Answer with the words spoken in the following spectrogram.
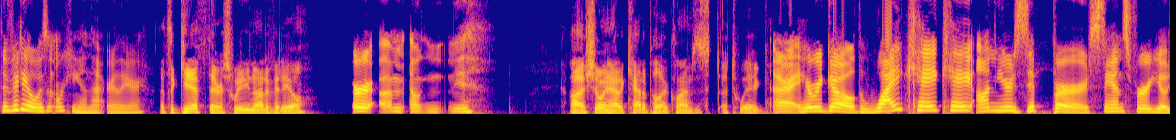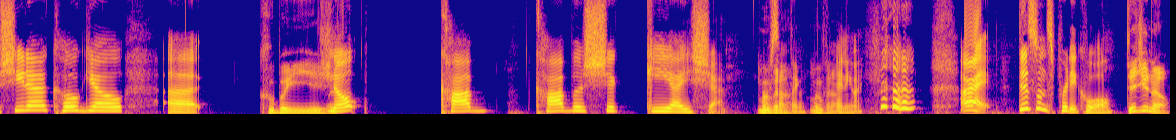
the video wasn't working on that earlier, That's a GIF there, sweetie, not a video. or um. Oh, eh. Uh, showing how a caterpillar climbs a twig. All right, here we go. The YKK on your zipper stands for Yoshida Kogyo. Uh, Kubayiji. no, Kab Kabushiki Aisha or Moving on, something. moving on. Anyway, all right, this one's pretty cool. Did you know?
